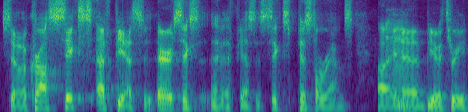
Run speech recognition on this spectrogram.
So across six FPS or six uh, FPS, six pistol rounds uh, in a BO3,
